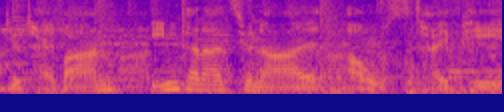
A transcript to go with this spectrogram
Radio Taiwan, international aus Taipeh.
